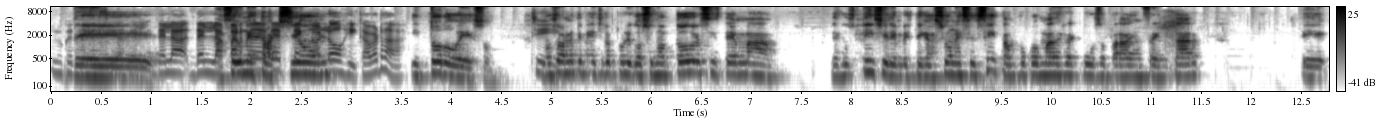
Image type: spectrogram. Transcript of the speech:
Lo que te de decía, de, de la, de la hacer parte una de- de extracción. tecnológica, ¿verdad? y todo eso. Sí. No solamente el Ministerio Público, sino todo el sistema de justicia y de investigación necesita un poco más de recursos para enfrentar eh,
